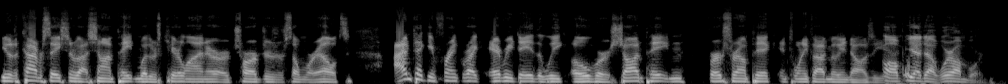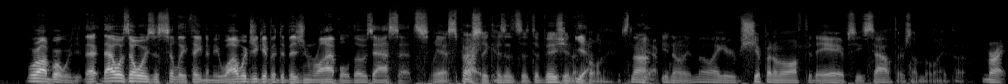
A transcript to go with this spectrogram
You know, the conversation about Sean Payton, whether it's Carolina or Chargers or somewhere else, I'm taking Frank Reich every day of the week over Sean Payton, first round pick, and $25 million a year. Um, yeah, no, we're on board. We're on board with you. That, that was always a silly thing to me. Why would you give a division rival those assets? Yeah, especially because right. it's a division yeah. opponent. It's not, yeah. you know, not like you're shipping them off to the AFC South or something like that. Right.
